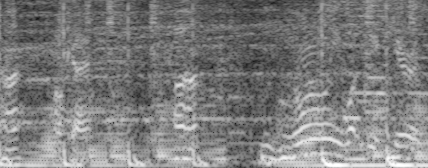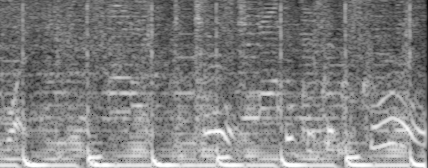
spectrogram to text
uh-huh, okay. Uh-huh. Normally what you hear is what? Cool, cool, cool, cool, cool, cool.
